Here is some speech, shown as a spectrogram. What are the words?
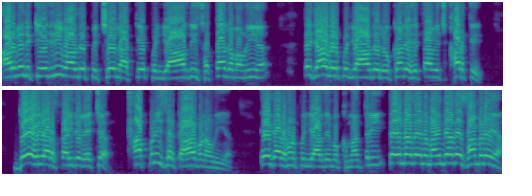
ਅਰਵਿੰਦ ਕੇਜਰੀਵਾਲ ਦੇ ਪਿੱਛੇ ਲੱਗ ਕੇ ਪੰਜਾਬ ਦੀ ਸੱਤਾ ਗਵਾਉਣੀ ਹੈ, ਤੇ ਜਾਂ ਫਿਰ ਪੰਜਾਬ ਦੇ ਲੋਕਾਂ ਦੇ ਹਿੱਤਾਂ ਵਿੱਚ ਖੜ ਕੇ 2027 ਦੇ ਵਿੱਚ ਆਪਣੀ ਸਰਕਾਰ ਬਣਾਉਣੀ ਆ। ਇਹ ਗੱਲ ਹੁਣ ਪੰਜਾਬ ਦੇ ਮੁੱਖ ਮੰਤਰੀ ਤੇ ਇਹਨਾਂ ਦੇ ਨੁਮਾਇੰਦਿਆਂ ਦੇ ਸਾਹਮਣੇ ਆ।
